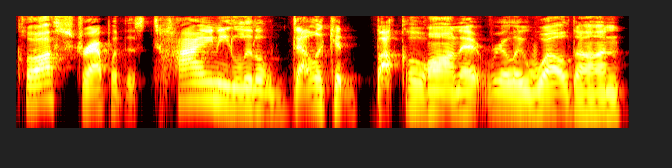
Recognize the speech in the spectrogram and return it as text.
cloth strap with this tiny little delicate buckle on it. Really well done.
